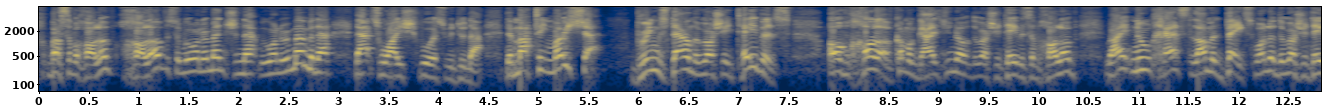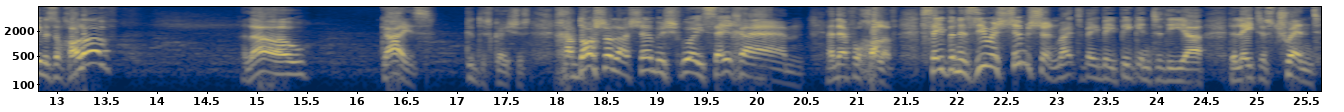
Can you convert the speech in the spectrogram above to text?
Basavacholov, Cholov, so we want to mention that, we want to remember that, that's why Shavuos we do that. The Mati Moshe, brings down the Rosh Tevas of Cholov. Come on, guys, you know the Rosh Tevas of Cholov, right? Nu Ches Lamed Base. What are the Rosh Tevas of Cholov? Hello, guys. Goodness gracious. Chadosha Lashem b'shvuei seichem. And therefore Cholov. Sefer Nazira Shimshon, right? Very, very big into the, uh, the latest trend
